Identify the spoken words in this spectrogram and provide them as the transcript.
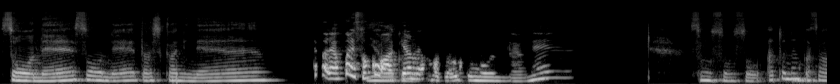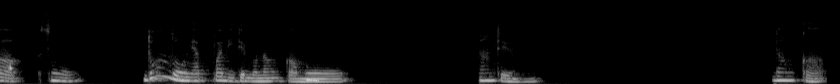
そうね、そうね、確かにね。だからやっぱりそいや、こは諦めた。方がいいと思うんだよね。そうそうそう。あとなんかうんさ、そう、どんどんやっぱりでもなんかうんもう、なんていうの？なんか、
